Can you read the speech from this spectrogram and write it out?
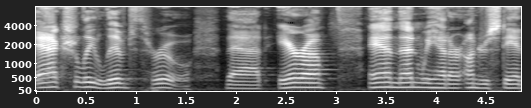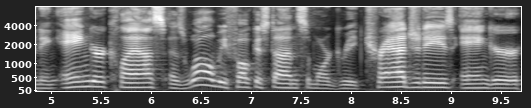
actually lived through that era. And then we had our Understanding Anger class as well. We focused on some more Greek tragedies, anger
